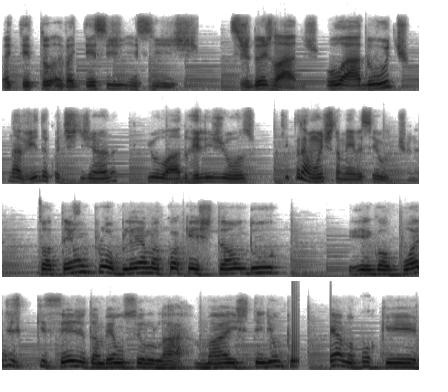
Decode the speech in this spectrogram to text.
vai ter, vai ter esses, esses, esses dois lados. O lado útil na vida cotidiana e o lado religioso, que para muitos também vai ser útil, né? Só tem um problema com a questão do igual pode que seja também um celular, mas teria um problema porque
